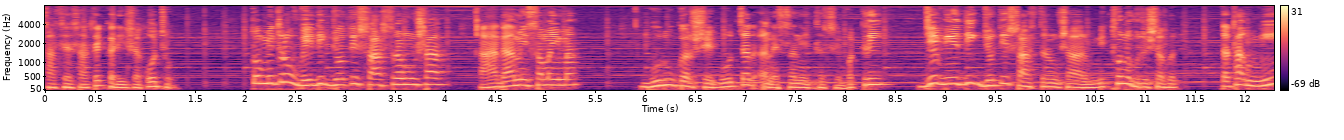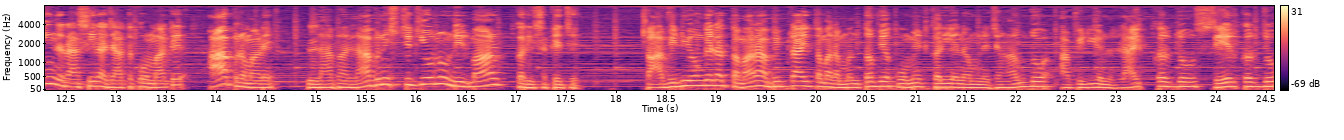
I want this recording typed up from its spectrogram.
સાથે સાથે કરી શકો છો. તો મિત્રો, વૈદિક જ્યોતિષ શાસ્ત્ર અનુસાર આગામી સમયમાં ગુરુ કરશે ગોચર અને શનિ થશે વક્રી. જે વૈદિક જ્યોતિષ શાસ્ત્ર અનુસાર મિથુન વૃષભ તથા મીન રાશિના જાતકો માટે આ પ્રમાણે લાભાલાભની સ્થિતિઓનું નિર્માણ કરી શકે છે. તો આ વીડિયો અંગેના તમારા અભિપ્રાય, તમારા મંતવ્ય કોમેન્ટ કરી અને અમને જણાવજો. આ વિડીયોને લાઇક કરજો શેર કરજો.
